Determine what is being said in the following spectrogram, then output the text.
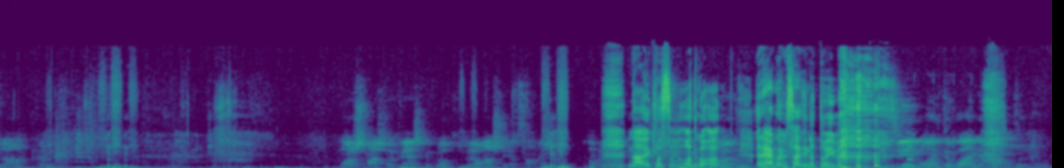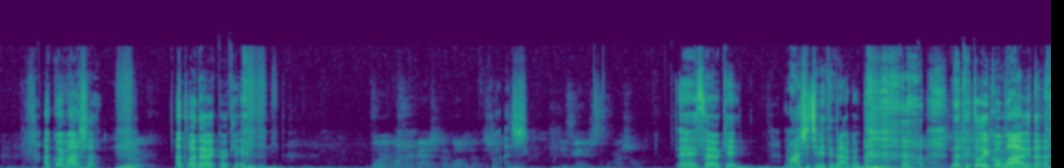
Bravo. Možeš Maša da kreneš kad god, evo Maša, ja sam nešto. Dobro. Navikla sam, odgo... reagujem sad i na to ime. Izvini, molim te, u glavi mi je. A ko je Maša? Devojka, A tvoja devojka, okej. Dunja, možda kreneš kad god želiš. Maši. Izvini što sam pomešao. Ej, sve je okej. Maši će biti drago. da ti je toliko u glavi, da.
